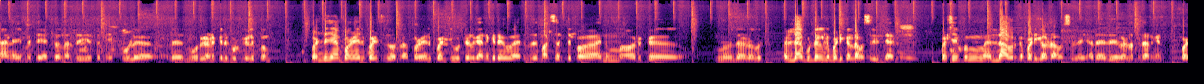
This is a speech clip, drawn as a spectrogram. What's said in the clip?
മാനേജ്മെന്റ് ഏറ്റവും നല്ല രീതിയിൽ തന്നെ ഈ പൂൾ അതായത് നൂറുകണക്കിന് കുട്ടികൾ ഇപ്പം പണ്ട് ഞാൻ പുഴയിൽ പഠിച്ചത് പറഞ്ഞു. പുഴയിൽ പഠിച്ച കുട്ടികൾക്ക് അനുഗ്രഹമായിരുന്നത് മത്സരത്തിൽ പോകാനും അവർക്ക് എന്താണ് എല്ലാ കുട്ടികൾക്കും പഠിക്കേണ്ട അവസരം ഇല്ലായിരുന്നു. പക്ഷെ ഇപ്പം എല്ലാവർക്കും പഠിക്കേണ്ട അവസരമായി. അതായത് വെള്ളത്തിലിറങ്ങാൻ പുഴ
